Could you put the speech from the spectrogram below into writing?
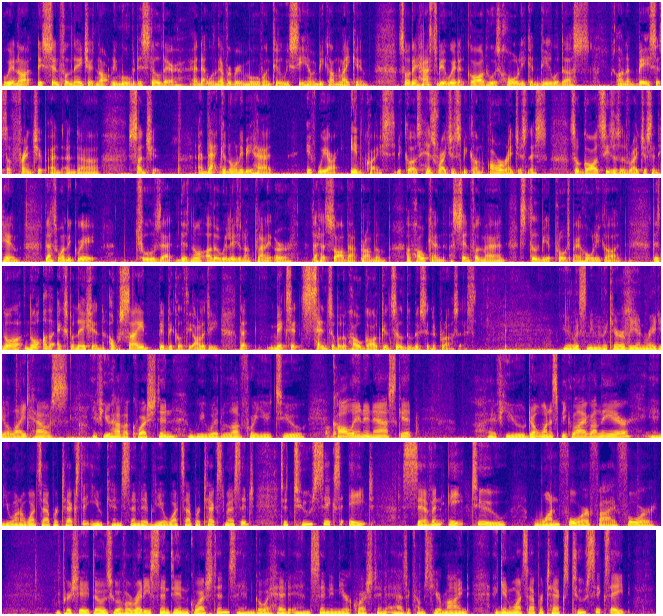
We are not the sinful nature is not removed; it is still there, and that will never be removed until we see Him and become like Him. So there has to be a way that God, who is holy, can deal with us on a basis of friendship and and uh, sonship, and that can only be had if we are in Christ, because His righteousness become our righteousness. So God sees us as righteous in Him. That's one of the great truths that there's no other religion on planet Earth that has solved that problem of how can a sinful man still be approached by a holy God. There's no no other explanation outside biblical theology that makes it sensible of how God can still do this in the process. You're listening to the Caribbean Radio Lighthouse. If you have a question, we would love for you to call in and ask it. If you don't want to speak live on the air and you want to WhatsApp or text it, you can send it via WhatsApp or text message to 268 782 1454. Appreciate those who have already sent in questions and go ahead and send in your question as it comes to your mind. Again, WhatsApp or text 268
